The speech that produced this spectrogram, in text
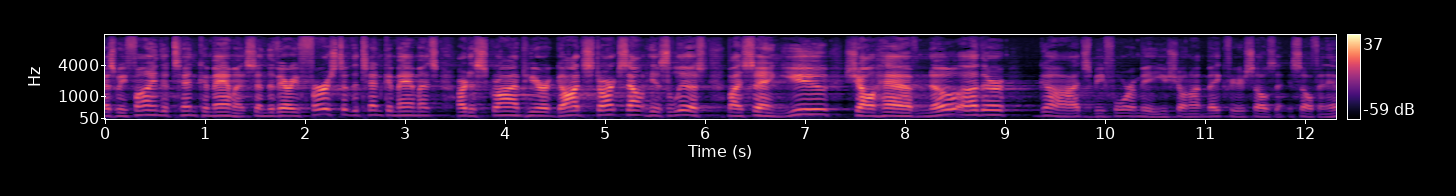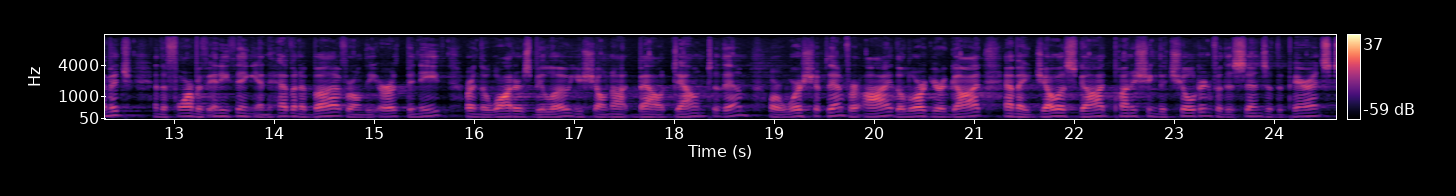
as we find the Ten Commandments. And the very first of the Ten Commandments are described here. God starts out his list by saying, You shall have no other gods before me. You shall not make for yourselves an image in the form of anything in heaven above, or on the earth beneath, or in the waters below. You shall not bow down to them or worship them, for I, the Lord your God, am a jealous God, punishing the children for the sins of the parents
